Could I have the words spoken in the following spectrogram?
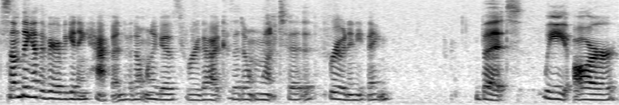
something at the very beginning happened. I don't want to go through that because I don't want to ruin anything. But we are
